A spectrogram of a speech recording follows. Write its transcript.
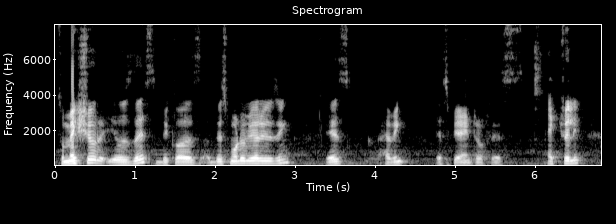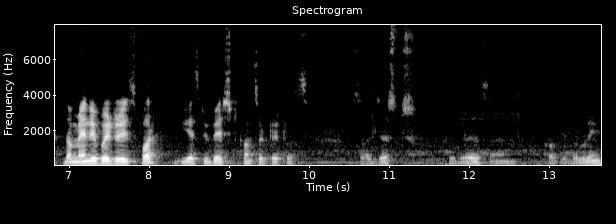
So make sure use this because this module we are using is having SPI interface. Actually the main repository is for USB based concentrators so I'll just do this and copy the link.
